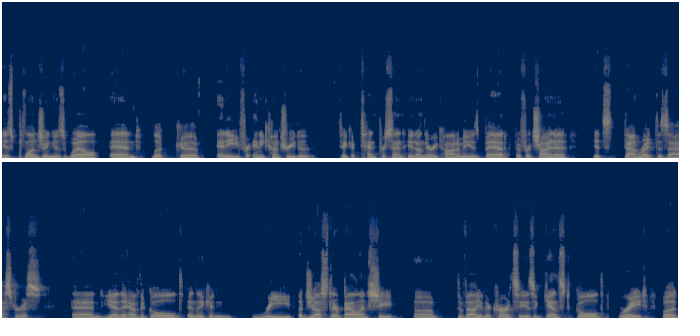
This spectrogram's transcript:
is plunging as well. And look, uh, any for any country to take a 10% hit on their economy is bad, but for China, it's downright disastrous. And yeah, they have the gold and they can readjust their balance sheet. Um, the value of their currency is against gold, great, but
